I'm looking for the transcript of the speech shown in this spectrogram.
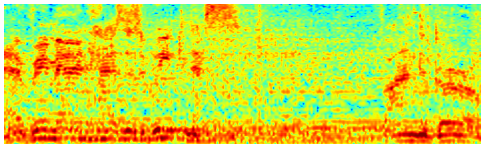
Every man has his weakness. Find the girl.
